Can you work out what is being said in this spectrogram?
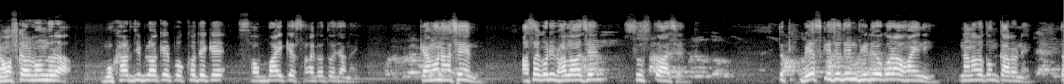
নমস্কার বন্ধুরা, মুখার্জি ব্লকের পক্ষ থেকে সবাইকে স্বাগত জানাই। কেমন আছেন? আশা করি ভালো আছেন, সুস্থ আছেন। তো বেশ কিছুদিন ভিডিও করা হয়নি নানা রকম কারণে। তো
